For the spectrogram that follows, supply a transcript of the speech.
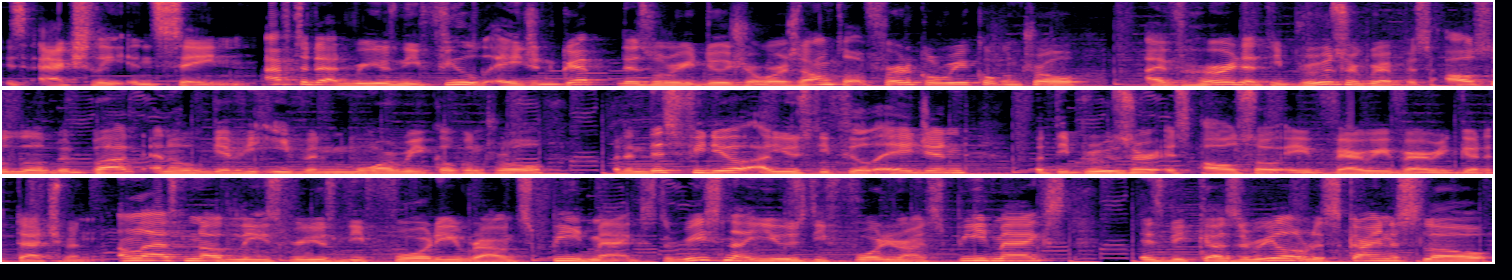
is actually insane. After that, we're using the Field Agent grip. This will reduce your horizontal and vertical recoil control. I've heard that the Bruiser grip is also a little bit bugged and it will give you even more recoil control. But in this video, I use the Field Agent, but the Bruiser is also a very, very good attachment. And last but not least, we're using the 40 round Speed Mags. The reason I use the 40 round Speed Mags is because the reload is kind of slow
